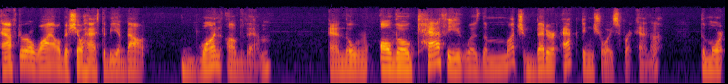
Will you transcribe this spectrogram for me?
after a while, the show has to be about one of them. And the, although Kathy was the much better acting choice for Anna, the more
